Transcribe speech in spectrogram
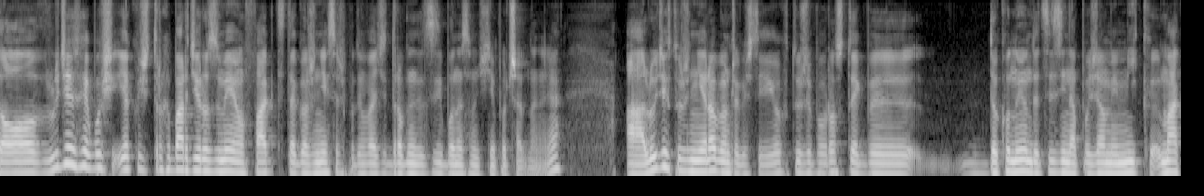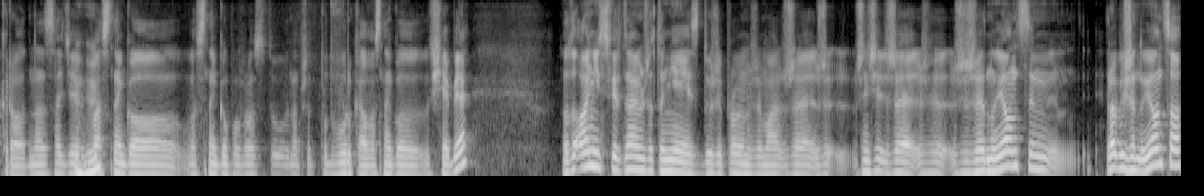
to ludzie jakoś, jakoś trochę bardziej rozumieją fakt tego, że nie chcesz podejmować drobnych decyzji, bo one są ci niepotrzebne, nie? A ludzie, którzy nie robią czegoś takiego, którzy po prostu jakby dokonują decyzji na poziomie mik- makro, na zasadzie Mhm. własnego, własnego po prostu, na przykład podwórka, własnego siebie, no to oni stwierdzają, że to nie jest duży problem, że ma, że, że, że, że, że żenującym, robi żenująco,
